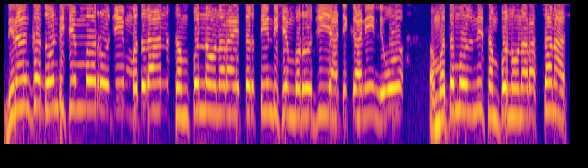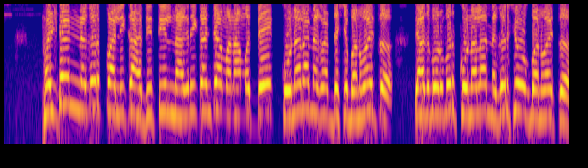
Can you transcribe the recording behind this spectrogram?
दिनांक दोन डिसेंबर रोजी मतदान संपन्न होणार आहे तर तीन डिसेंबर रोजी या ठिकाणी निवड मतमोजणी संपन्न होणार असतानाच फलटण नगरपालिका हद्दीतील नागरिकांच्या मनामध्ये कोणाला नगराध्यक्ष बनवायचं? त्याचबरोबर कोणाला नगरसेवक बनवायचं?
